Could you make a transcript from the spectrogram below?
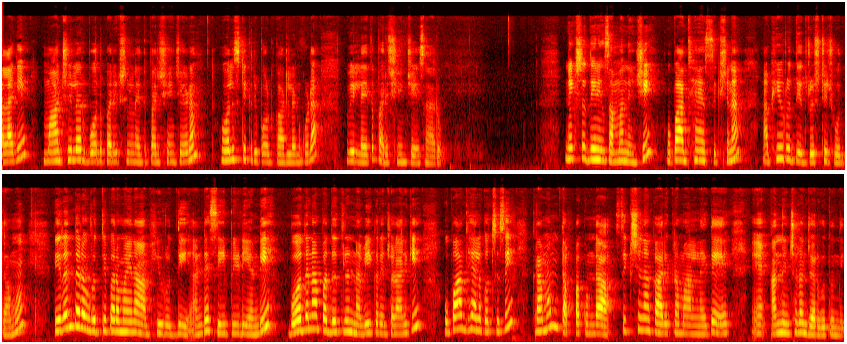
అలాగే మాడ్యులర్ బోర్డు పరీక్షలను అయితే పరిచయం చేయడం హోలిస్టిక్ రిపోర్ట్ కార్డులను కూడా వీళ్ళైతే పరిచయం చేశారు. నెక్స్ట్ దీనికి సంబంధించి ఉపాధ్యాయ శిక్షణ అభివృద్ధి దృష్టి చూద్దాము. నిరంతర వృత్తిపరమైన అభివృద్ధి అంటే సిపిడి అండి. బోధనా పద్ధతులను నవీకరించడానికి ఉపాధ్యాయులకు వచ్చేసి క్రమం తప్పకుండా శిక్షణ కార్యక్రమాలను అయితే అందించడం జరుగుతుంది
